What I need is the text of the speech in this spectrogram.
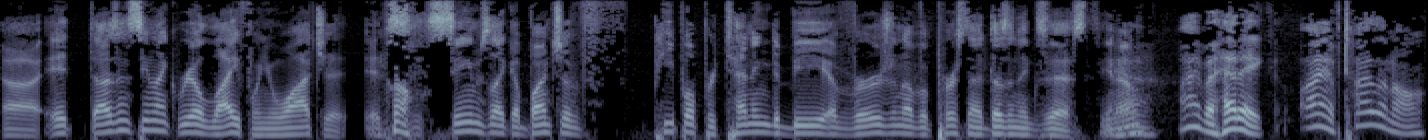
Uh, it doesn't seem like real life when you watch it. No. It seems like a bunch of people pretending to be a version of a person that doesn't exist. You know? Yeah. I have a headache. I have Tylenol.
